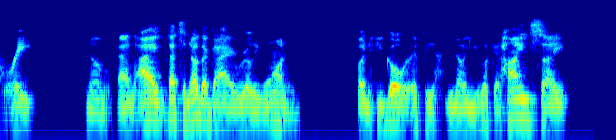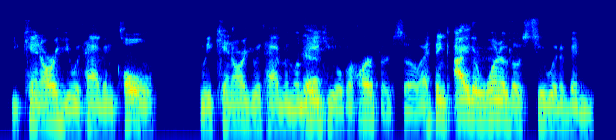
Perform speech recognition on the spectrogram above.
great. You know, and I that's another guy I really wanted. But if you go, if you you know, you look at hindsight, you can't argue with having Cole. We can't argue with having LeMahieu yeah. over Harper. So I think either one of those two would have been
